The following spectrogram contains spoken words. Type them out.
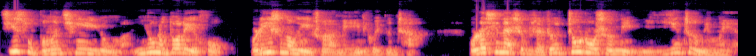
激素不能轻易用嘛，你用了多了以后，我说医生都跟你说了，免疫力会更差。我说现在是不是周周周生病？你已经证明了呀，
